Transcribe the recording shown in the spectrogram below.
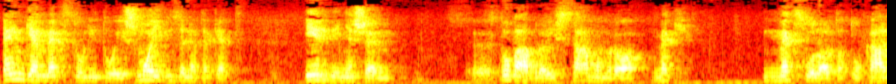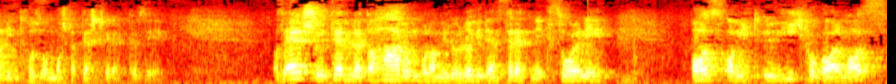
engem megszólító és mai üzeneteket érvényesen továbbra is számomra meg, megszólaltató Kálvint hozom most a testvérek közé. Az első terület a háromból, amiről röviden szeretnék szólni, az, amit ő így fogalmaz,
